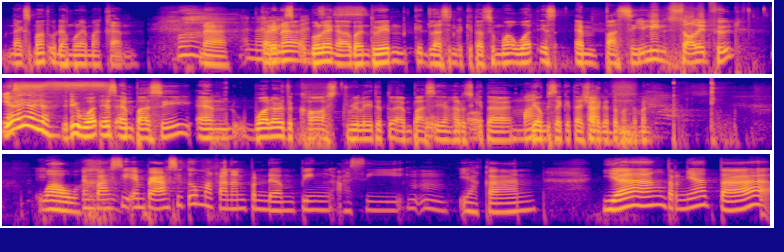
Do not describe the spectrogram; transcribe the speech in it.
next month udah mulai makan. Wah, Nah, Karina expenses. boleh nggak bantuin jelasin ke kita semua what is empathy? You mean solid food? Ya ya ya. Yes. Jadi what is empathy and what are the cost related to empathy yang harus kita Makan. yang bisa kita share ke teman-teman? Wow. Empasi, MPASI itu makanan pendamping ASI, Mm-mm. ya kan? Yang ternyata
